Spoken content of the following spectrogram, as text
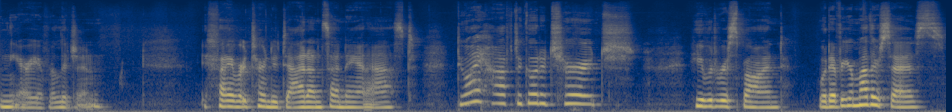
in the area of religion if I ever turned to dad on Sunday and asked, Do I have to go to church? He would respond, Whatever your mother says.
